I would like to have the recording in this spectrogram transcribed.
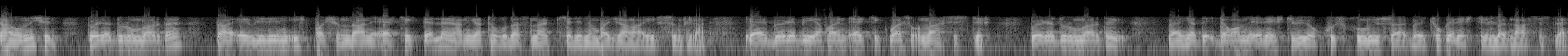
Yani onun için böyle durumlarda daha evliliğin ilk başında hani erkek derler hani yatak odasında kedinin bacağını ayırsın filan. Eğer böyle bir yapan erkek varsa o narsisttir. Böyle durumlarda ya da devamlı eleştiriyor, kuşkuluysa böyle çok eleştirirler narsistler.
